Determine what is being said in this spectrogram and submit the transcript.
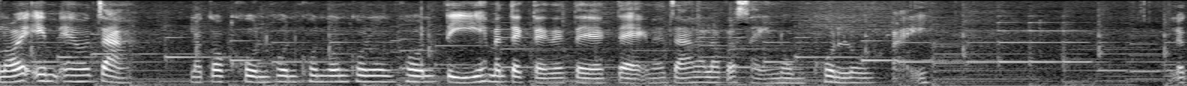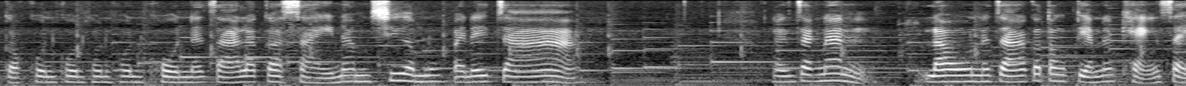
100 ml จ้ะแล้วก็คนคนคนคนคนคนตีให้มันแตกแตกแตกแตกแตกนะจ๊ะแล้วเราก็ใส่นมข้นลงไป แล้วก็คนคนคนคนคนนะจ๊ะแล้วก็ใส่น้ำเชื่อมลงไปได้จ้า หลังจากนั้นเรานะจ๊ะก็ต้องเตรียมน้ำแข็งใส่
